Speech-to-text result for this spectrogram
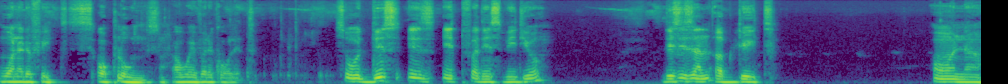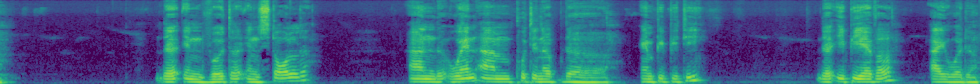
one of the fakes or clones, however they call it. So this is it for this video. This is an update on uh, the inverter installed. And when I'm putting up the MPPT the EPEVER I would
